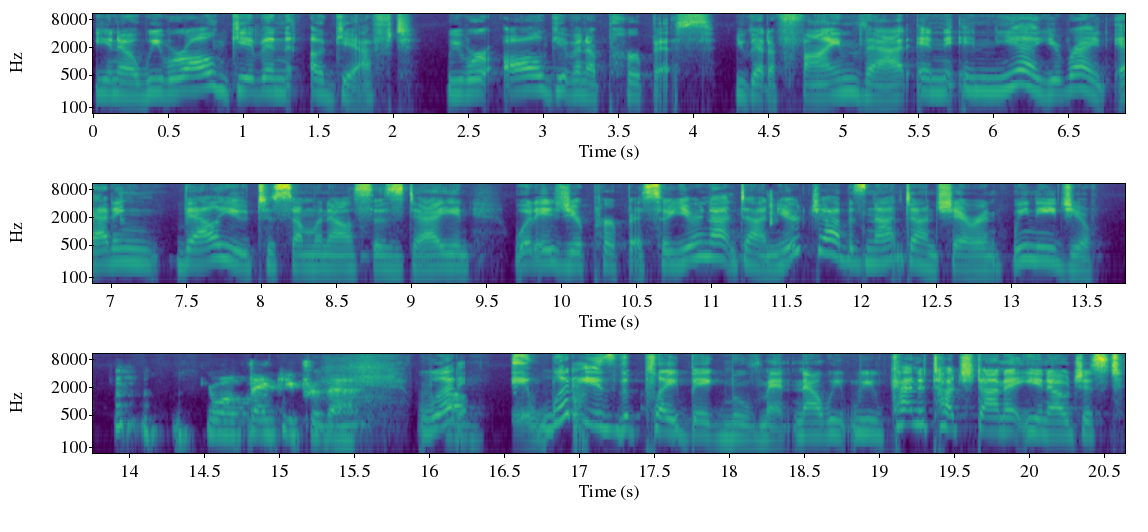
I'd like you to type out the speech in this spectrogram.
you know, we were all given a gift. We were all given a purpose. You got to find that. And and yeah, you're right. Adding value to someone else's day and what is your purpose? So you're not done. Your job is not done, Sharon. We need you. well, thank you for that. What um, what is the play big movement? Now we we kind of touched on it, you know, just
